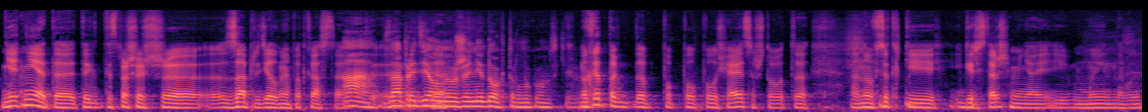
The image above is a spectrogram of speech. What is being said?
Нет, нет, э, ты, ты спрашиваешь э, за пределами подкаста. А, за пределами да. уже не доктор Лукомский. Ну как тогда получается, что вот, ну все-таки Игорь старше меня и мы на вы.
